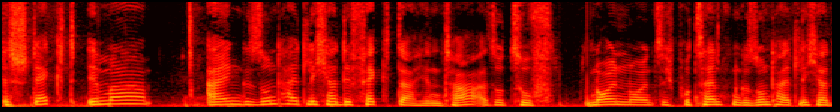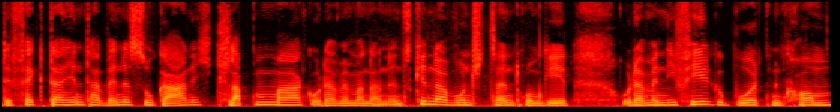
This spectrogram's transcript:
es steckt immer ein gesundheitlicher Defekt dahinter, also zu 99 Prozent ein gesundheitlicher Defekt dahinter, wenn es so gar nicht klappen mag oder wenn man dann ins Kinderwunschzentrum geht oder wenn die Fehlgeburten kommen.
